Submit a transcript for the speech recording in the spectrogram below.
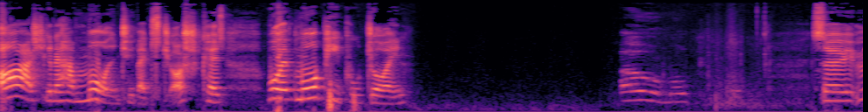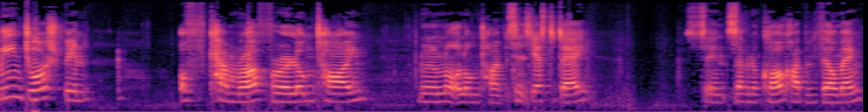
are actually going to have more than two beds, Josh, because what if more people join? Oh, more people. So me and Josh been off camera for a long time. No, not a long time, but since yesterday. Since seven o'clock, I've been filming.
